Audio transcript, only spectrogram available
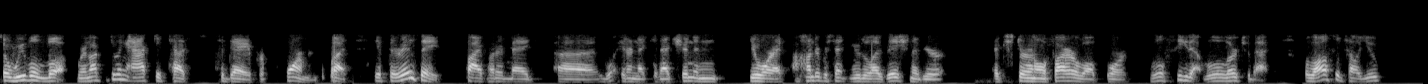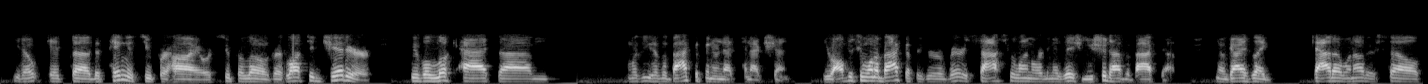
So we will look. We're not doing active tests today for performance, but if there is a 500 meg uh, internet connection and you are at 100% utilization of your external firewall port, we'll see that. We'll alert to that. We'll also tell you, you know, it's uh, the ping is super high or it's super low. There's lots of jitter. We will look at um, whether you have a backup internet connection. You obviously want a backup. If you're a very SaaS reliant organization, you should have a backup. You know, guys like Datto and others sell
